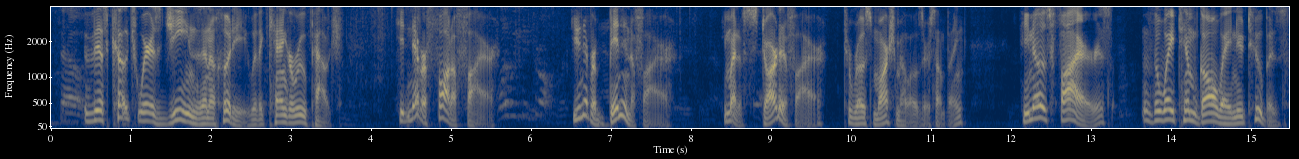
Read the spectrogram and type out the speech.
So This coach wears jeans and a hoodie with a kangaroo pouch. He'd never fought a fire. He'd never been in a fire. He might have started a fire to roast marshmallows or something. He knows fires the way Tim Gallwey knew tubas.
